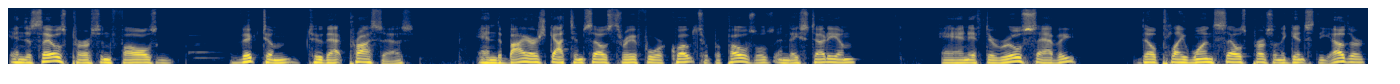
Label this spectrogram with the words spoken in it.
And the salesperson falls victim to that process. And the buyers got themselves three or four quotes or proposals and they study them. And if they're real savvy, they'll play one salesperson against the other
